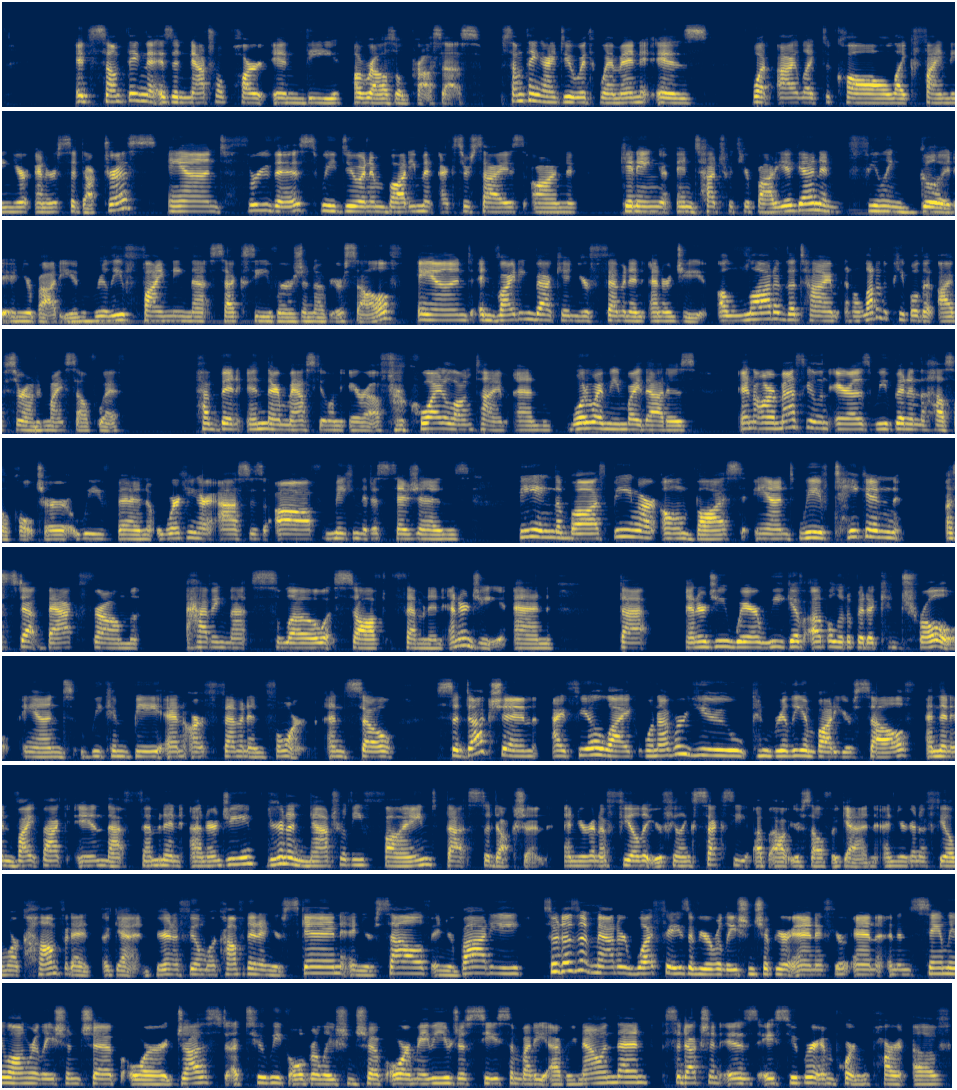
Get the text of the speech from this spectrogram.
It's something that is a natural part in the arousal process. Something I do with women is what I like to call like finding your inner seductress. And through this, we do an embodiment exercise on getting in touch with your body again and feeling good in your body and really finding that sexy version of yourself and inviting back in your feminine energy. A lot of the time, and a lot of the people that I've surrounded myself with have been in their masculine era for quite a long time. And what do I mean by that is, in our masculine eras, we've been in the hustle culture. We've been working our asses off, making the decisions, being the boss, being our own boss. And we've taken a step back from having that slow, soft, feminine energy and that energy where we give up a little bit of control and we can be in our feminine form. And so, seduction, I feel like whenever you can really embody yourself and then invite back in that feminine energy, you're going to naturally find that seduction and you're going to feel that you're feeling sexy about yourself again and you're going to feel more confident again. You're going to feel more confident in your skin and yourself and your body. So it doesn't matter what phase of your relationship you're in, if you're in an insanely long relationship or just a two week old relationship, or maybe you just see somebody every now and then, seduction is a super important part of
